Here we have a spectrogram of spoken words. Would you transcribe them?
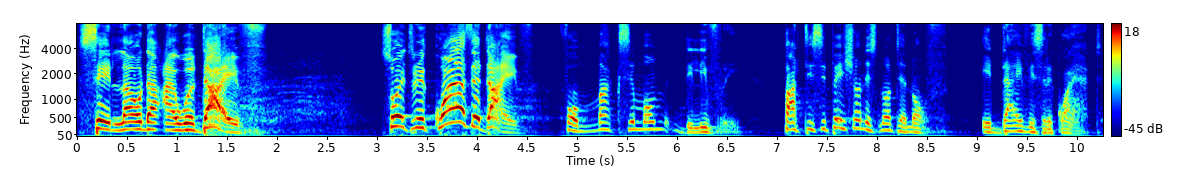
Say louder, I will dive. So it requires a dive for maximum delivery. Participation is not enough, a dive is required.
